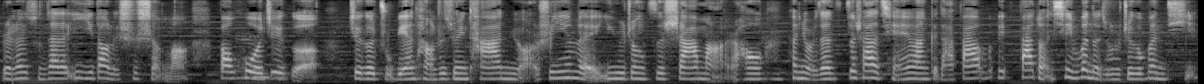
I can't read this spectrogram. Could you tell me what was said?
人类存在的意义到底是什么，包括这个。这个主编唐志军，他女儿是因为抑郁症自杀嘛？然后他女儿在自杀的前一晚给他发微发短信，问的就是这个问题，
